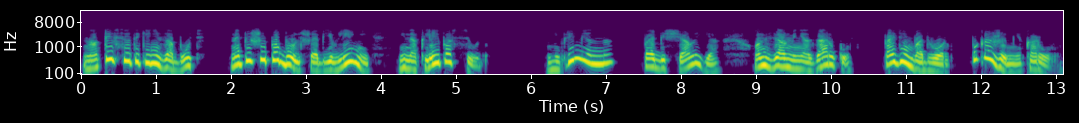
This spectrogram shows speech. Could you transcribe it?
Но ты все-таки не забудь, напиши побольше объявлений и наклей повсюду. — Непременно, — пообещала я. Он взял меня за руку. — Пойдем во двор, покажи мне корову.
